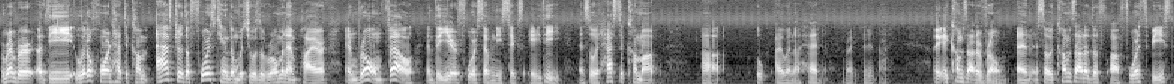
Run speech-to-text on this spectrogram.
remember, uh, the little horn had to come after the fourth kingdom, which was the Roman Empire, and Rome fell in the year 476 AD. And so it has to come up, uh, oh, I went ahead, right, didn't I? It, it comes out of Rome. And so it comes out of the uh, fourth beast.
